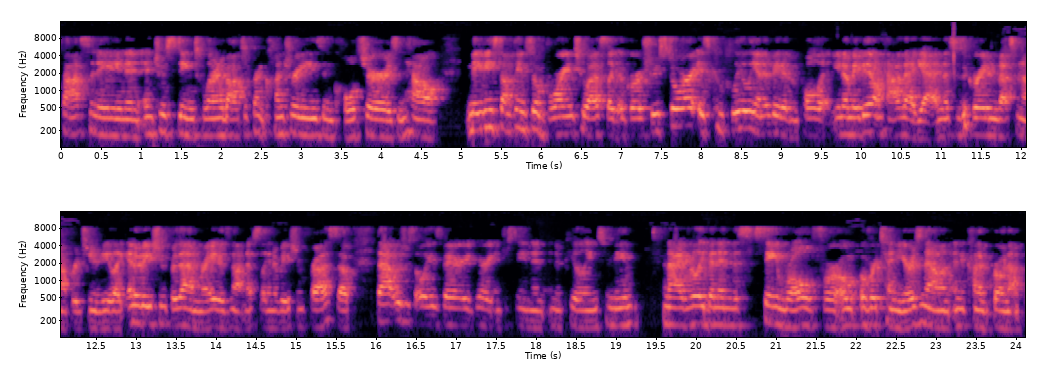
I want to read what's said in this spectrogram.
fascinating and interesting to learn about different countries and cultures and how maybe something so boring to us like a grocery store is completely innovative in Poland. You know, maybe they don't have that yet. And this is a great investment opportunity. Like innovation for them, right, is not necessarily innovation for us. So that was just always very, very interesting and, and appealing to me and I've really been in this same role for o- over 10 years now and, and, kind of grown up,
